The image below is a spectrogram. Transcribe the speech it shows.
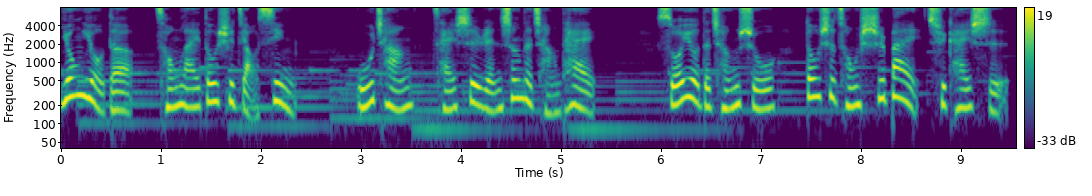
拥有的从来都是侥幸。无常才是人生的常态，所有的成熟都是从失败去开始。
